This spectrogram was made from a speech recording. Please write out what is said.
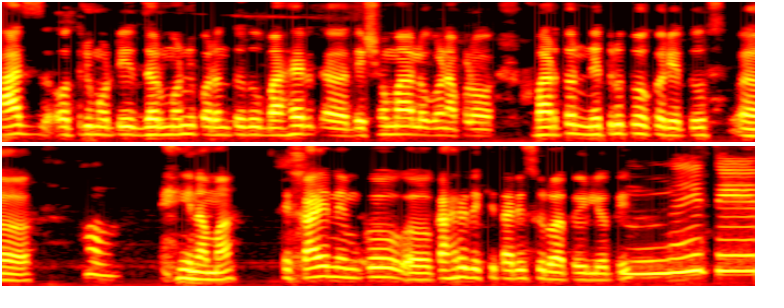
आज अत्री मोठी जर्मनी पर्यंत तू बाहेर देशोमा लोगण आपण भारत नेतृत्व करतो हो. हिनामा ते काय नेमकं अ, काहरे देखी तारी सुरुवात होईल होती? मी ते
